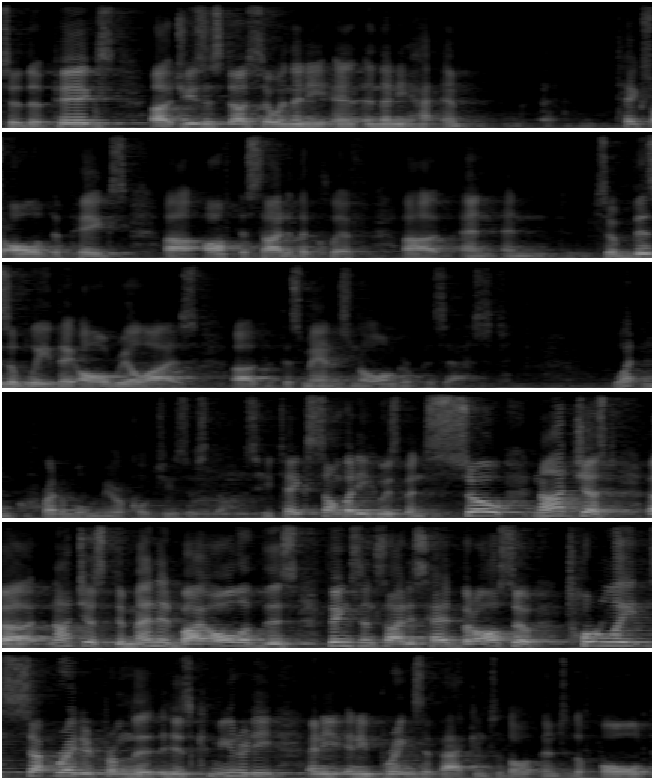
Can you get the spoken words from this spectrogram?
to the pigs. Jesus does so, and then he, and, and then he ha- and takes all of the pigs uh, off the side of the cliff, uh, and, and so visibly they all realize uh, that this man is no longer possessed. What an incredible miracle Jesus does. He takes somebody who has been so not just uh, not just demented by all of these things inside his head, but also totally separated from the, his community, and he, and he brings it back into the into the fold.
